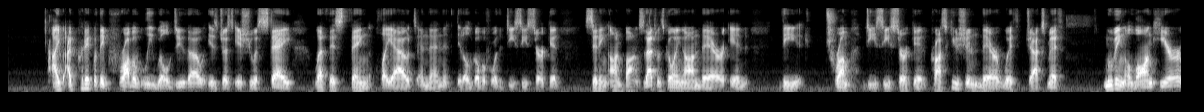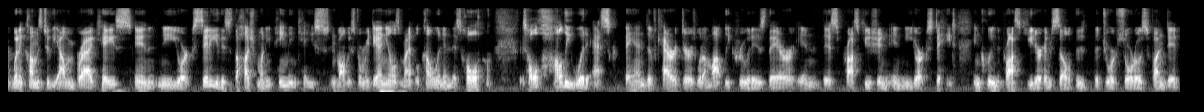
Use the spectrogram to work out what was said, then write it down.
I, I predict what they probably will do though is just issue a stay, let this thing play out, and then it'll go before the DC Circuit sitting en banc. So that's what's going on there in the Trump DC Circuit prosecution there with Jack Smith. Moving along here, when it comes to the Alvin Bragg case in New York City, this is the hush money payment case involving Stormy Daniels, Michael Cohen, and this whole this whole Hollywood esque band of characters. What a motley crew it is there in this prosecution in New York State, including the prosecutor himself, the, the George Soros funded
